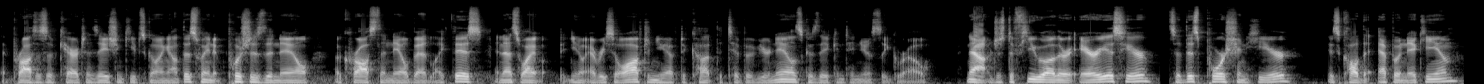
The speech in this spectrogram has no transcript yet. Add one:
The process of keratinization keeps going out this way and it pushes the nail across the nail bed like this. And that's why, you know, every so often you have to cut the tip of your nails because they continuously grow. Now, just a few other areas here. So this portion here is called the eponychium.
